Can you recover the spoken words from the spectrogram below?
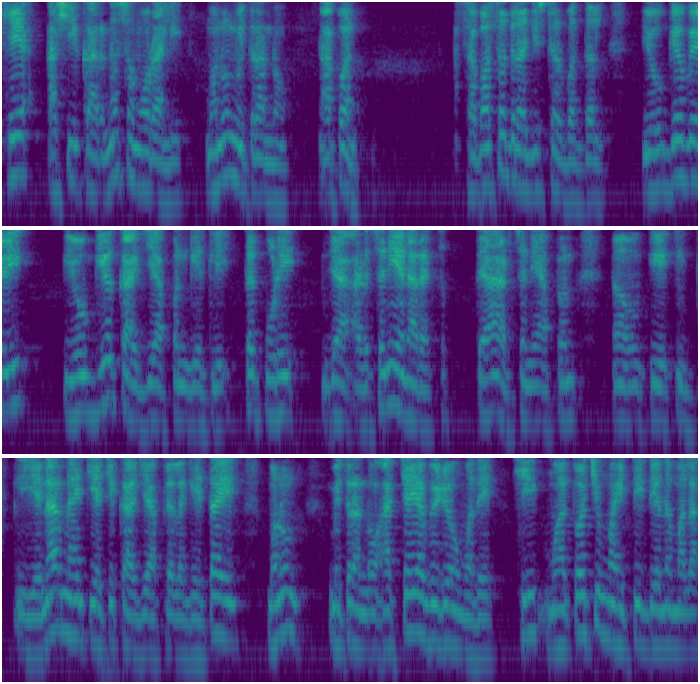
हे अशी कारणं समोर आली. म्हणून मित्रांनो आपण सभासद रजिस्टरबद्दल योग्य वेळी योग्य काळजी आपण घेतली तर पुढे ज्या अडचणी येणार आहेत त्या अडचणी आपण येणार नाहीत याची काळजी आपल्याला घेता येईल. म्हणून मित्रांनो आजच्या या व्हिडिओमध्ये ही महत्वाची माहिती देणं मला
